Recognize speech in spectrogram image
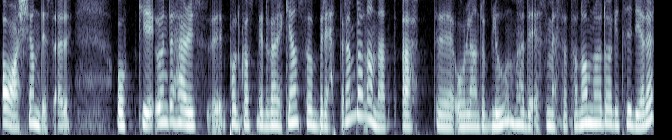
A-kändisar. Och eh, under Harrys eh, podcastmedverkan så berättar han bland annat att eh, Orlando Bloom hade smsat honom några dagar tidigare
